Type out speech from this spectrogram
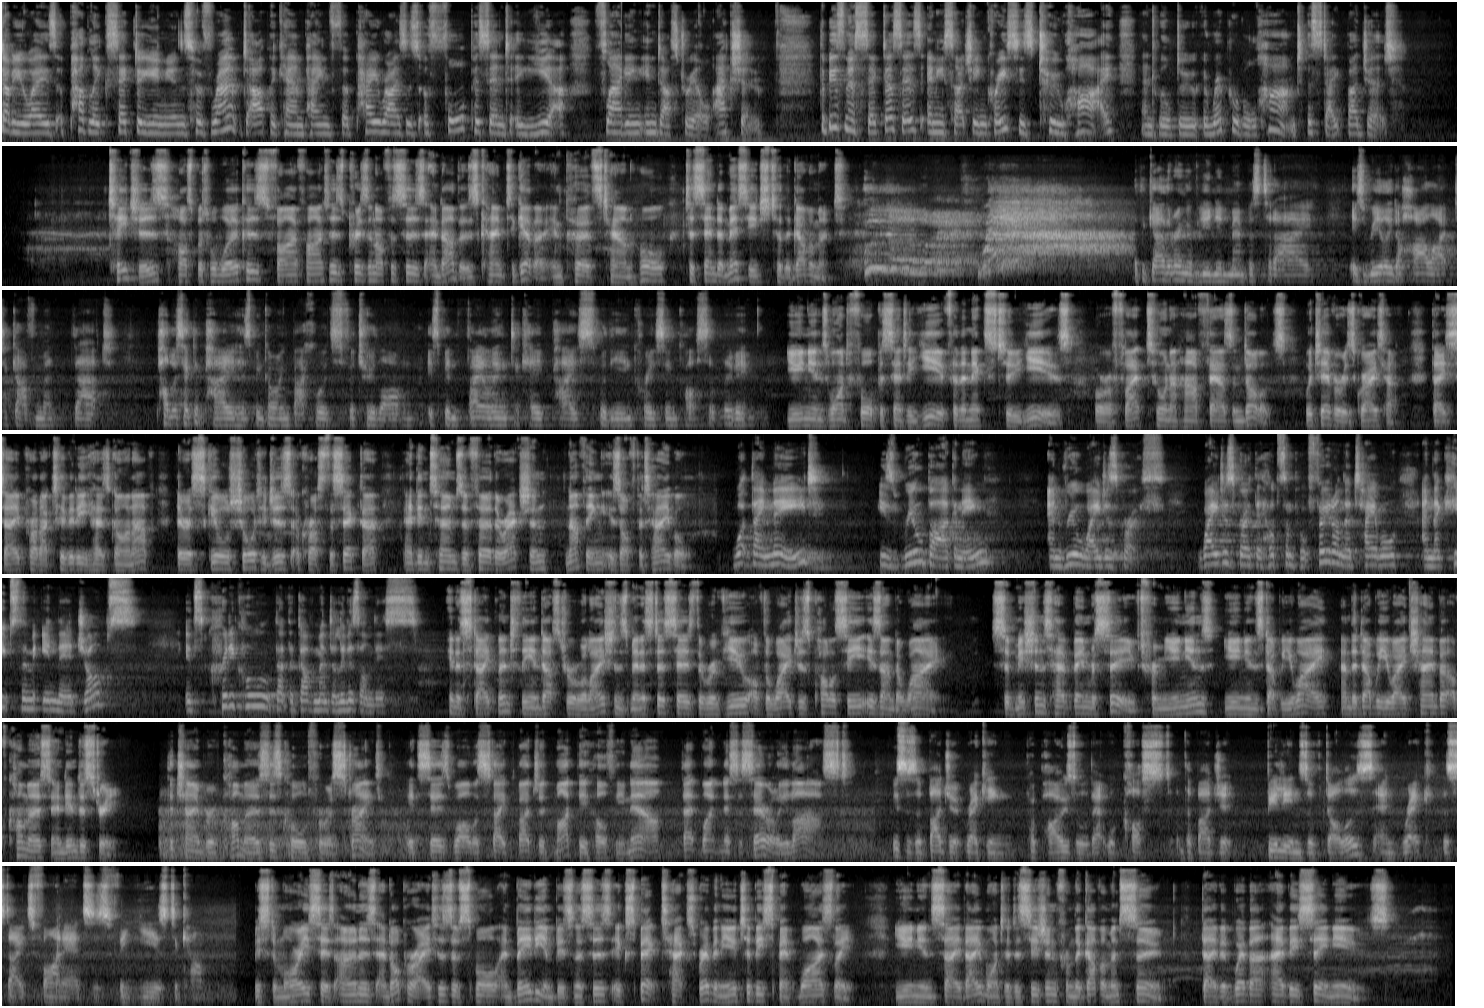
WA's public sector unions have ramped up a campaign for pay rises of 4% a year, flagging industrial action. The business sector says any such increase is too high and will do irreparable harm to the state budget. Teachers, hospital workers, firefighters, prison officers, and others came together in Perth's Town Hall to send a message to the government. At The gathering of union members today is really to highlight to government that public sector pay has been going backwards for too long. It's been failing to keep pace with the increasing cost of living. Unions want 4% a year for the next two years, or a flat $2,500, whichever is greater. They say productivity has gone up, there are skill shortages across the sector, and in terms of further action, nothing is off the table. What they need is real bargaining and real wages growth. Wages growth that helps them put food on the table and that keeps them in their jobs. It's critical that the government delivers on this. In a statement, the Industrial Relations Minister says the review of the wages policy is underway. Submissions have been received from unions, Unions WA, and the WA Chamber of Commerce and Industry. The Chamber of Commerce has called for restraint. It says while the state budget might be healthy now, that won't necessarily last. This is a budget wrecking proposal that will cost the budget billions of dollars and wreck the state's finances for years to come. Mr Morey says owners and operators of small and medium businesses expect tax revenue to be spent wisely. Unions say they want a decision from the government soon. David Weber, ABC News.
